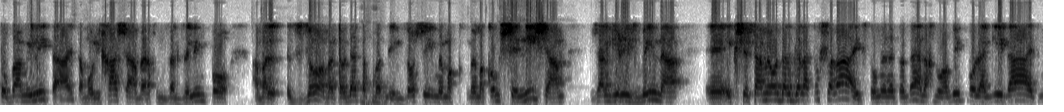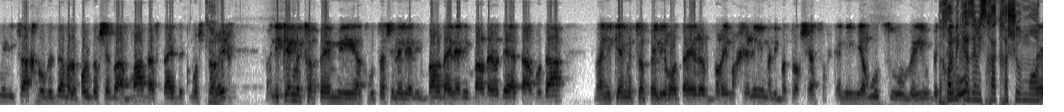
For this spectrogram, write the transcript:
טובה מליטא, את המוליכה שם, ואנחנו מזלזלים פה, אבל זו, ואתה יודע את הפרטים, זו שהיא במקום שני שם, ז'לגיריס וילנה, אה, הקשתה מאוד על גלת אסריי. זאת אומרת, אתה יודע, אנחנו אוהבים פה להגיד, אה, את מי ניצחנו וזה, אבל הפועל באר שבע עברה ועשתה את זה כמו שצריך. ואני כן מצפה מהקבוצה של אליניב ברדה, אליניב ברדה יודע את העבודה, ואני כן מצפה לראות הערב דברים אחרים, אני בטוח שהשחקנים ירוצו ויהיו בטירוף. בכל מקרה זה משחק חשוב מאוד ו...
